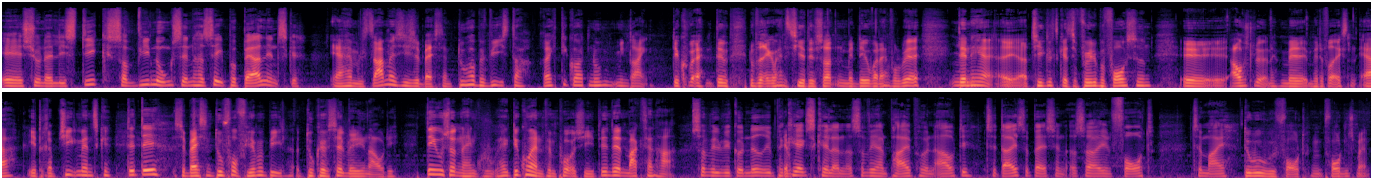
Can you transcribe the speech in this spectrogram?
øh, journalistik, som vi nogensinde har set på Berlinske. Ja, han vil starte med at sige, Sebastian, du har bevist dig rigtig godt nu, min dreng. Det kunne være, det, nu ved jeg ikke, om han siger det sådan, men det er jo, hvordan han formulerer det. Mm. Den her øh, artikel skal selvfølgelig på forsiden øh, afslørende med Mette Frederiksen er et reptilmenneske. Det er det. Sebastian, du får firmabil, og du kan selv vælge en Audi. Det er jo sådan, han kunne, han, det kunne han finde på at sige. Det er den magt, han har. Så vil vi gå ned i parkeringskælderen, og så vil han pege på en Audi til dig, Sebastian, og så en Ford til mig. Du er jo Ford, Fordens mand.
